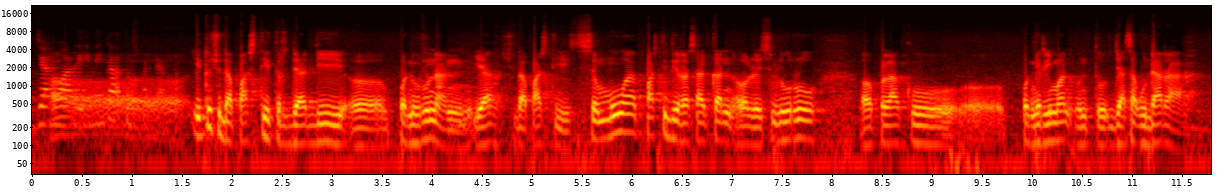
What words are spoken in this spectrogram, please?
Januari uh, ini Kak atau seperti apa? Itu sudah pasti terjadi uh, penurunan ya, sudah pasti. Semua pasti dirasakan oleh seluruh uh, pelaku uh, pengiriman untuk jasa udara.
